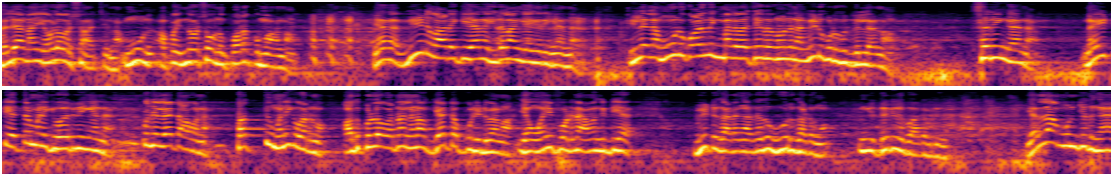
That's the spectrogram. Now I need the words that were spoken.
கல்யாணம் ஆகி எவ்வளோ வருஷம் ஆச்சுண்ணா மூணு. அப்போ இந்த வருஷம் ஒன்று பிறக்குமாண்ணா ஏங்க வீடு வாடகைக்கு ஏங்க இதெல்லாம் கேட்குறீங்க என்ன? இல்லை இல்லை மூணு குழந்தைங்க மேலே வச்சுக்கிறவங்களுக்கு நான் வீடு கொடுக்குறது இல்லைண்ணா சரிங்கண்ணா நைட்டு எத்தனை மணிக்கு வருவீங்கண்ணே கொஞ்சம் லேட் ஆகண்ணே பத்து மணிக்கு வரணும். அதுக்குள்ளே வரணும் இல்லைன்னா கேட்டை பூட்டிட்டு வேணாம். என் ஒய்ஃப் உடனே அவங்ககிட்டயே வீட்டுக்கு அடங்காதது ஊருக்கு அடங்கும். இங்கே தெரியுது பாரு அப்படின்னு எல்லாம் முடிஞ்சுதுங்க.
